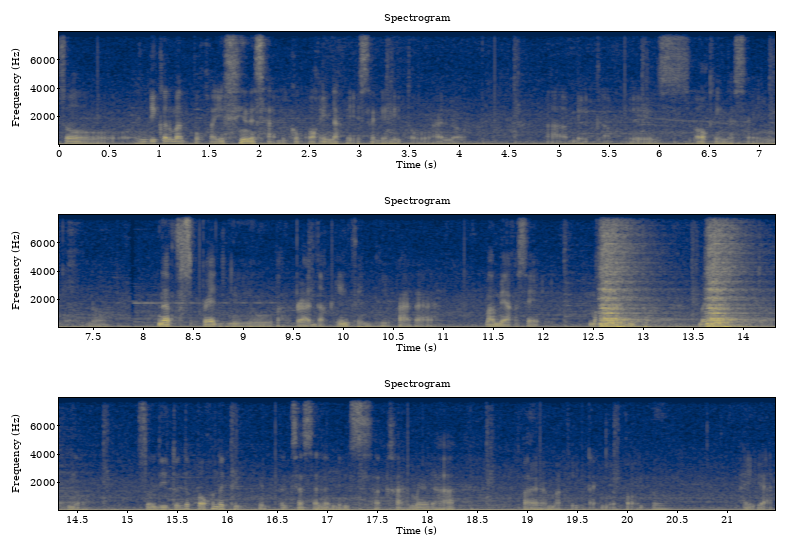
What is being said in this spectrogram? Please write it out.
So, hindi ko naman po kayo sinasabi kung okay na kayo sa ganitong ano, uh, makeup is okay na sa inyo, no? Na-spread nyo yung product evenly para mamaya kasi makaka dito. Malis dito, no? So, dito na po ako nag nagsasalamin sa camera para makita niyo po, no? Ayan.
